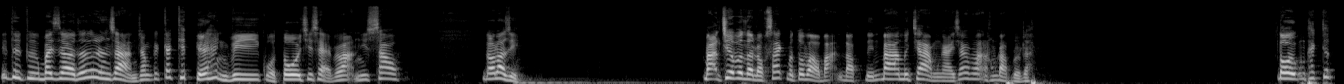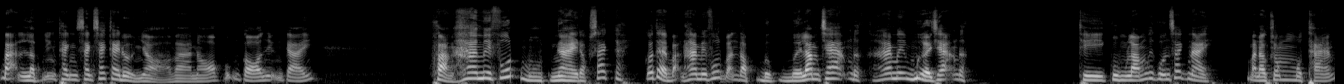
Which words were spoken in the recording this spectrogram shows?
Thế từ từ bây giờ rất đơn giản trong cái cách thiết kế hành vi của tôi chia sẻ với bạn như sau. Đó là gì? Bạn chưa bao giờ đọc sách mà tôi bảo bạn đọc đến 30 trang một ngày chắc bạn không đọc được đâu. Tôi cũng thách thức bạn lập những thanh danh sách thay đổi nhỏ và nó cũng có những cái khoảng 20 phút một ngày đọc sách thôi. Có thể bạn 20 phút bạn đọc được 15 trang được, 20 10 trang được. Thì cùng lắm cái cuốn sách này bạn đọc trong một tháng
